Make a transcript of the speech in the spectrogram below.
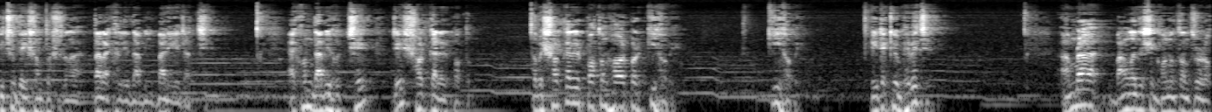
কিছুতেই সন্তুষ্ট না, তারা খালি দাবি বাড়িয়ে যাচ্ছে। এখন দাবি হচ্ছে যে সরকারের পতন। তবে সরকারের পতন হওয়ার পর কি হবে? কি হবে? এটা কেউ ভেবেছে? আমরা বাংলাদেশে গণতন্ত্র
